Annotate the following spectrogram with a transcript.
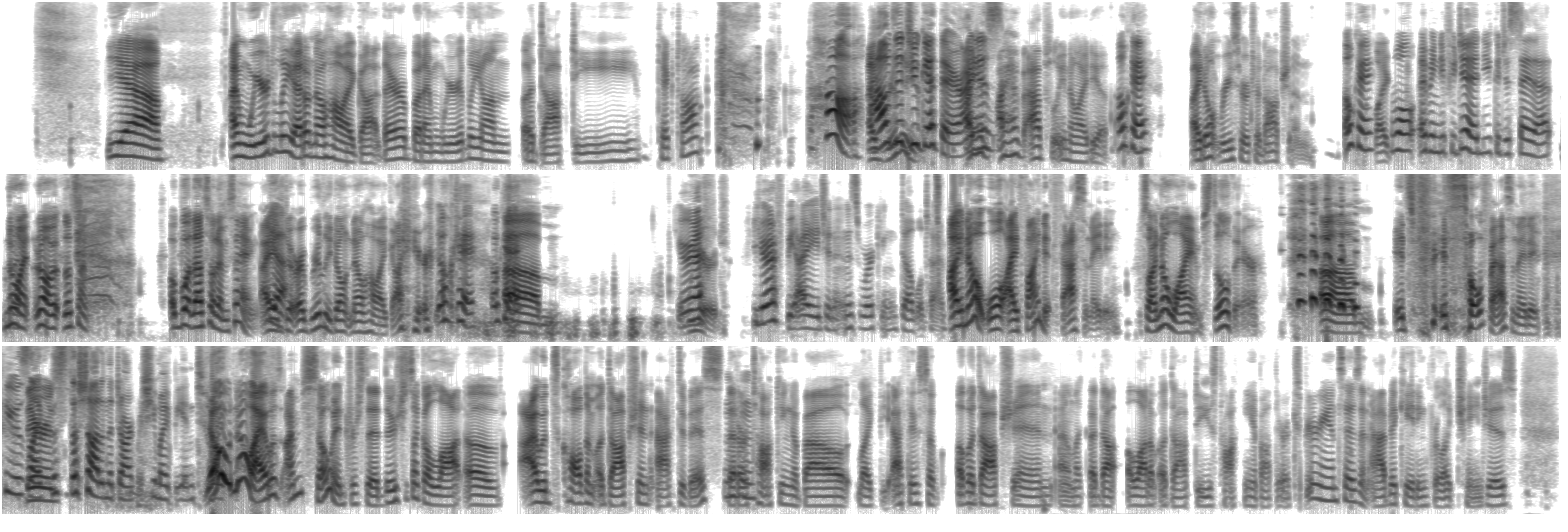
Yeah. I'm weirdly, I don't know how I got there, but I'm weirdly on adoptee TikTok. Huh? I How did you get there? I, have- just I have absolutely no idea. okay. I don't research adoption. Okay. Like- well, I mean, if you did, you could just say that. No, I no, that's not. uh, But that's what I'm saying. I Yeah. I really don't know how I got here. okay. Okay. Um, your F- weird. your FBI agent is working double time. I know. Well, I find it fascinating, so I know why I'm still there. Um, it's it's so fascinating. He was like, "This is the shot in the dark," but she might be into Yo, it. no, I was I'm so interested. There's just like a lot of I would call them adoption activists that are Mhm. talking about like the ethics of, of adoption and like ado- a lot of adoptees talking about their experiences and advocating for like changes.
